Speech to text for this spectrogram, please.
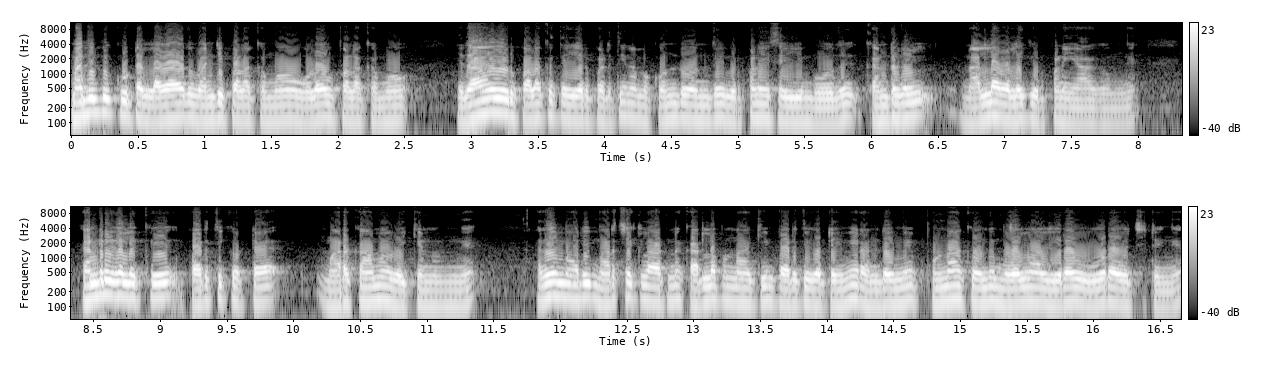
மதிப்பு கூட்டல் அதாவது வண்டி பழக்கமோ உழவு பழக்கமோ ஏதாவது ஒரு பழக்கத்தை ஏற்படுத்தி நம்ம கொண்டு வந்து விற்பனை செய்யும்போது கன்றுகள் நல்ல விலைக்கு விற்பனை ஆகுங்க கன்றுகளுக்கு பருத்தி கொட்டை மறக்காமல் வைக்கணுங்க. அதே மாதிரி மரச்சக்கிலாட்டின கடலை புண்ணாக்கையும் பருத்தி கொட்டையுமே ரெண்டையுமே புண்ணாக்கு வந்து முதல் நாள் இரவு ஊற வச்சுட்டுங்க.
